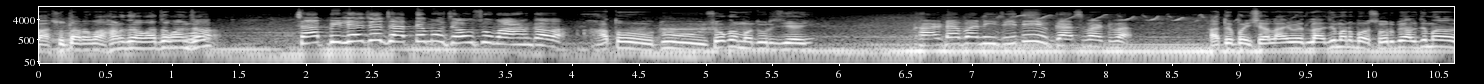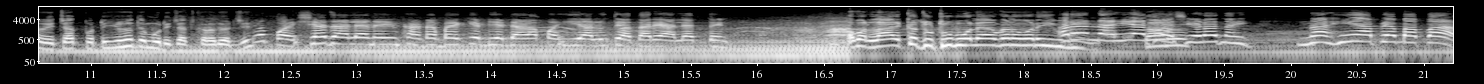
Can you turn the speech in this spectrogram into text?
પાછું તારા વાહણ ગવા જવાનું છે? ચા પી લેજો જાતે હું જઉં છું વાહણ ગવા. હા તો તું શું કર મજૂરી જઈ ખાટાભાની જીતી ઘાસ વાટવા. હા તો પૈસા લાવ્યો એટલે લાજે મને બસો રૂપિયા આલજે. મારા રિચાર્જ પટી ગયું છે તે હું રિચાર્જ કરાવી દેજે પૈસા જ આલ્યા નહીં. ખાટાભાઈ કે બે દાડા પહી આલું તે અત્યારે આલ્યા જ હવે લાયક જૂઠું બોલે આગળ વળી. અરે નહીં આપ્યા શેડા નહીં. નહીં આપ્યા બાપા.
